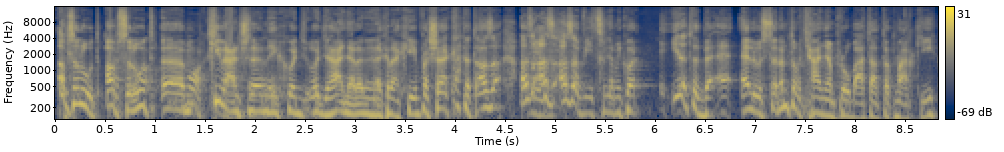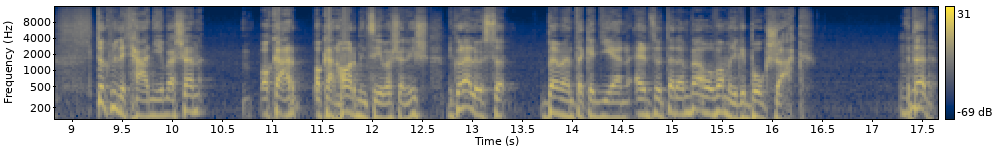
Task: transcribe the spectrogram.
Abszolút, abszolút. a- Kíváncsi lennék, hogy, hogy hányan lennének rá képesek. Tehát az, az, az, az a vicc, hogy amikor életedben e- először, nem tudom, hogy hányan próbáltátok már ki, tök mindegy hány évesen, akár, akár 30 évesen is, mikor először bementek egy ilyen edzőterembe, ahol van mondjuk egy bogzsák. Érted?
